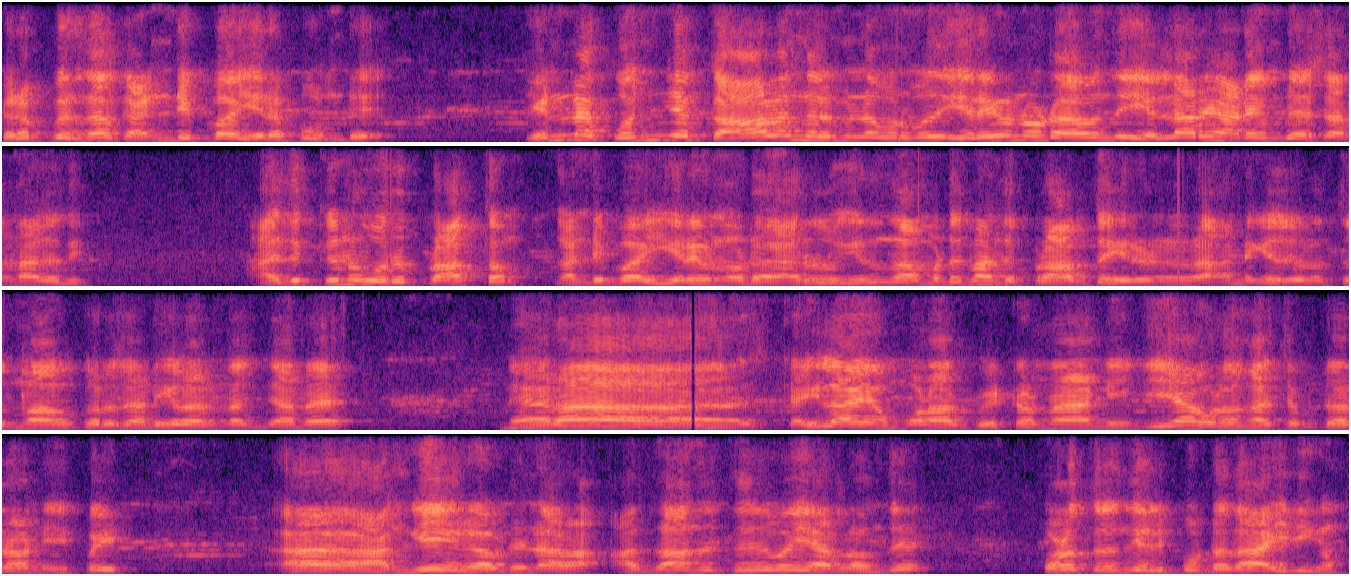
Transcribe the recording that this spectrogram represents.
பிறப்பு இருந்தால் கண்டிப்பாக இறப்பு உண்டு. என்ன கொஞ்சம் காலங்கள் முன்ன வரும்போது இறைவனோட வந்து எல்லாரையும் அடைய முடியாது சரணாகதி. அதுக்குன்னு ஒரு பிராப்தம். கண்டிப்பாக இறைவனோட அருள் இருந்தால் மட்டுமே அந்த பிராப்தம் இறைவன் அன்றைக்கே சொல்ல திருநாவுக்கரசு அடிகளார் என்ன செஞ்சாங்க? நேராக கைலாயம் போனார். போயிட்டோன்னா நீங்கள் ஏன் அவ்வளோ கஷ்டப்பட்டு வரோம் நீ போய் அங்கேயே இரு அப்படின்னாராம். அதுதான் வந்து திருவையாறில் வந்து குளத்துலேருந்து எழுப்பி விட்டதா ஐதீகம்?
